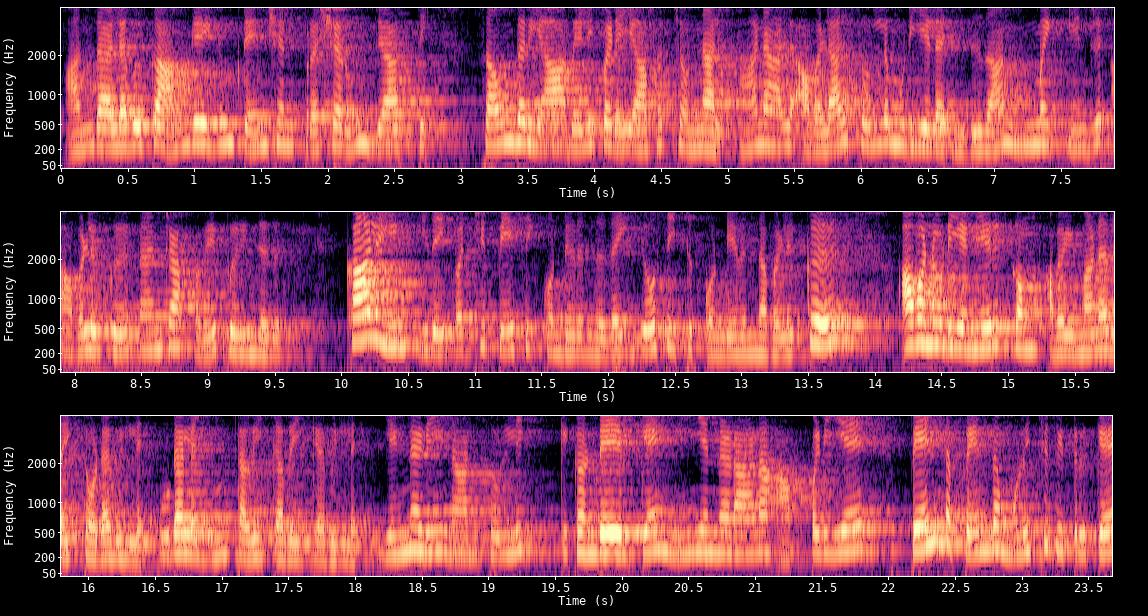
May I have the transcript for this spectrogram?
அந்த அளவுக்கு அங்கேயும் டென்ஷன் ப்ரெஷரும் ஜாஸ்தி. சௌந்தர்யா வெளிப்படையாக சொன்னாள். ஆனால் அவளால் சொல்ல முடியல. இதுதான் உண்மை என்று அவளுக்கு நன்றாகவே புரிந்தது. காலையில் இதை பற்றி பேசிக் கொண்டிருந்ததை யோசித்துக் கொண்டிருந்தவளுக்கு அவனுடைய நெருக்கம் அவள் மனதை தொடவில்லை. உடலையும் தவிக்க வைக்கவில்லை. என்னடி நான் சொல்லி கொண்டே இருக்கேன். நீ என்னடானா? அப்படியே பேந்த பேந்த முழிச்சுக்கிட்டு இருக்கே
